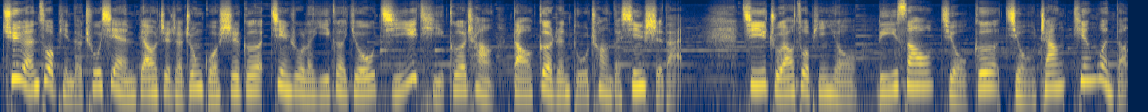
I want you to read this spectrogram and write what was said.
屈原作品的出现，标志着中国诗歌进入了一个由集体歌唱到个人独创的新时代。其主要作品有《离骚》《九歌》《九章》《天问》等。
